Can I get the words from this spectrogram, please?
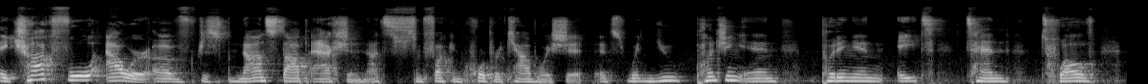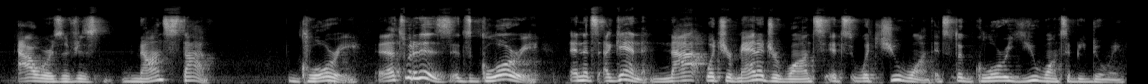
a chock full hour of just nonstop action. That's some fucking corporate cowboy shit. It's when you punching in, putting in 8, 10, 12 hours of just nonstop glory. That's what it is. It's glory. And it's again not what your manager wants, it's what you want. It's the glory you want to be doing.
